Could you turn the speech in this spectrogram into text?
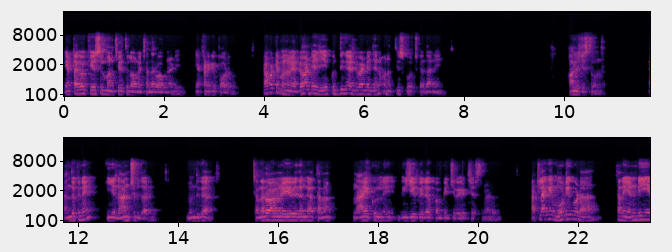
ఎట్టాగో కేసులు మన చేతిలో ఉన్నాయి చంద్రబాబు నాయుడు. ఎక్కడికి పోడు. కాబట్టి మనం అడ్వాంటేజ్ ఏ కొద్దిగా అడ్వాంటేజ్ అయినా మనం తీసుకోవచ్చు కదా అని ఆలోచిస్తూ ఉంది అందుకనే ఈ నాంచుడు ద్వారా ముందుగా చంద్రబాబును ఏ విధంగా తన నాయకుల్ని బీజేపీలో పంపించి వెయిట్ చేస్తున్నాడు. అట్లాగే మోడీ కూడా తన ఎన్డీఏ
